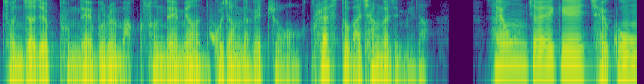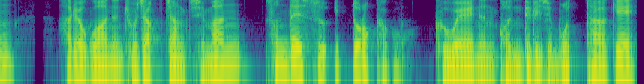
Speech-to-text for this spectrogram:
전자제품 내부를 막 손대면 고장나겠죠 클래스도 마찬가지입니다 사용자에게 제공하려고 하는 조작장치만 손댈 수 있도록 하고 그 외에는 건드리지 못하게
